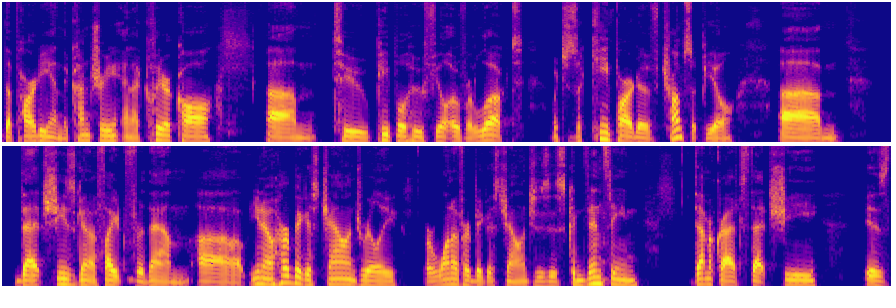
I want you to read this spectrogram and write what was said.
the party and the country, and a clear call um, to people who feel overlooked, which is a key part of Trump's appeal. Um, that she's going to fight for them. Uh, you know, her biggest challenge, really, or one of her biggest challenges, is convincing Democrats that she is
